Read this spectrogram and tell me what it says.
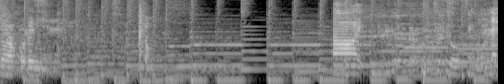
私はこれに。はい。ね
